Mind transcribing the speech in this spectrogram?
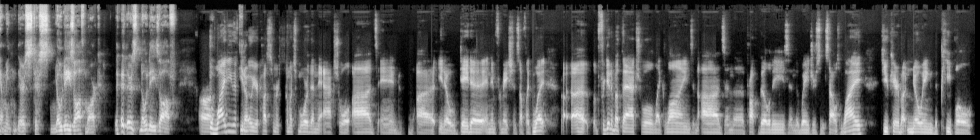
I mean, there's there's no days off, Mark. there's no days off. Uh, so why do you have to you know, know, your customers so much more than the actual odds and uh, you know data and information stuff? Like what? Uh, forget about the actual like lines and odds and the probabilities and the wagers themselves. Why do you care about knowing the people,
